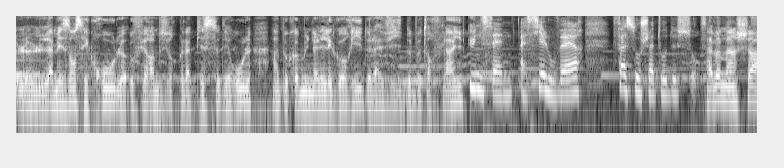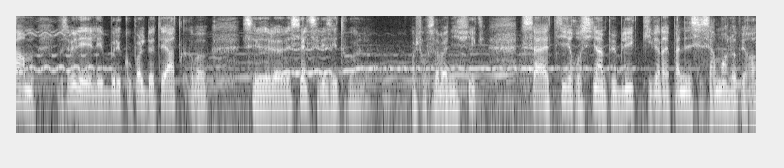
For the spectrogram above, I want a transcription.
Le, la maison s'écroule au fur et à mesure que la pièce se déroule, un peu comme une allégorie de la vie de Butterfly. Une scène à ciel ouvert face au château de Sceaux. Ça donne un charme. Vous savez, les, les, les coupoles de théâtre, comme c'est le, le ciel, c'est les étoiles. Moi, je trouve ça magnifique. Ça attire aussi un public qui viendrait pas nécessairement à l'opéra.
